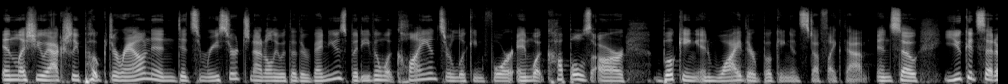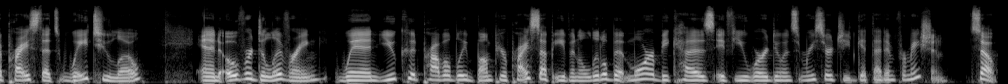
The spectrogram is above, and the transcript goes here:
unless you actually poked around and did some research, not only with other venues, but even what clients are looking for and what couples are booking and why they're booking and stuff like that. And so you could set a price that's way too low and over delivering when you could probably bump your price up even a little bit more because if you were doing some research, you'd get that information. So,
